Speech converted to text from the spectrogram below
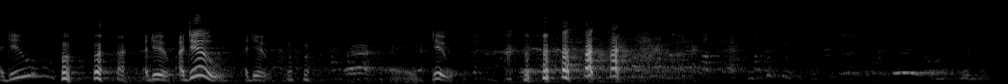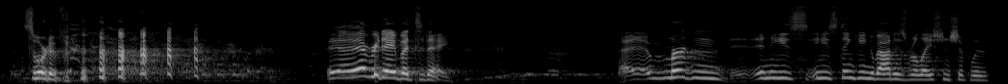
I do. I do. I do. I do. I do. sort of. Every day but today. Uh, Merton, and he's, he's thinking about his relationship with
